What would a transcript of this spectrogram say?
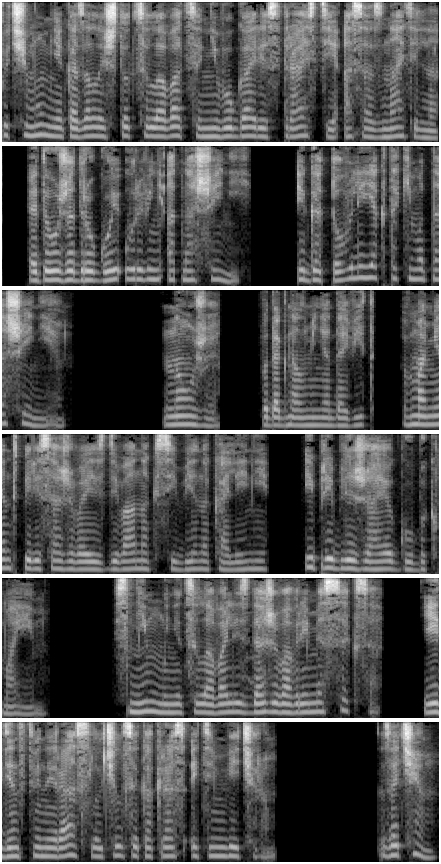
Почему мне казалось, что целоваться не в угаре страсти, а сознательно — это уже другой уровень отношений? И готова ли я к таким отношениям? «Ну же», — подогнал меня Давид, в момент пересаживая с дивана к себе на колени и приближая губы к моим. С ним мы не целовались даже во время секса. Единственный раз случился как раз этим вечером. «Зачем?»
